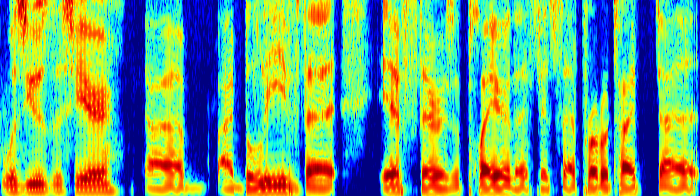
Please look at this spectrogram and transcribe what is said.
was used this year. Uh, I believe that if there is a player that fits that prototype, that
